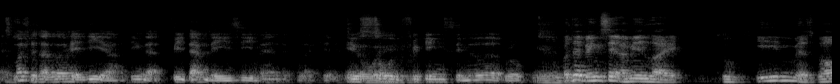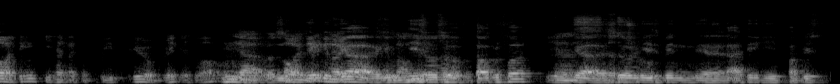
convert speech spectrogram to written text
As much as I love Hedi, uh, I think that pretty damn lazy, man. The collection it feels so freaking similar, bro. yeah. But that being said, I mean, like to him as well, I think he had like a brief period of break as well. Mm. Yeah, a So long I think break. like yeah, he, he's also a photographer. yes, yeah, so true. he's been. Uh, I think he published a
